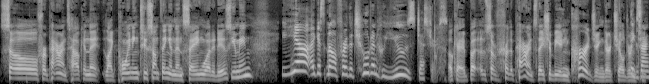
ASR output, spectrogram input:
So for parents, how can they like pointing to something and then saying what it is, you mean? Yeah, I guess no, for the children who use gestures. Okay, but uh, so for the parents, they should be encouraging their children to,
